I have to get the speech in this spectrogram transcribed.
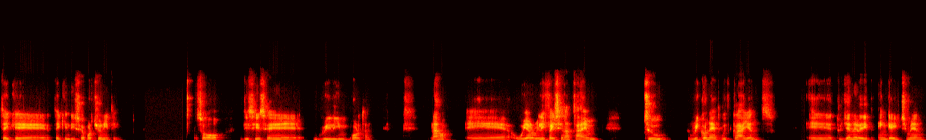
take uh, taking this opportunity. So this is uh, really important. Now, uh, we are really facing a time to reconnect with clients, uh, to generate engagement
